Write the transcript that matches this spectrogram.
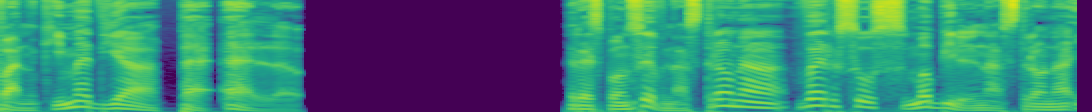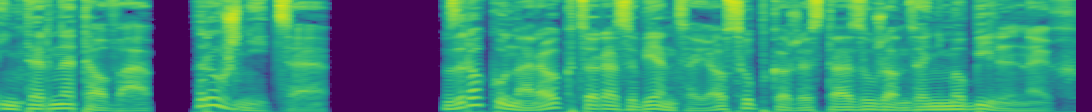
funkymedia.pl Responsywna strona versus mobilna strona internetowa. Różnice. Z roku na rok coraz więcej osób korzysta z urządzeń mobilnych.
